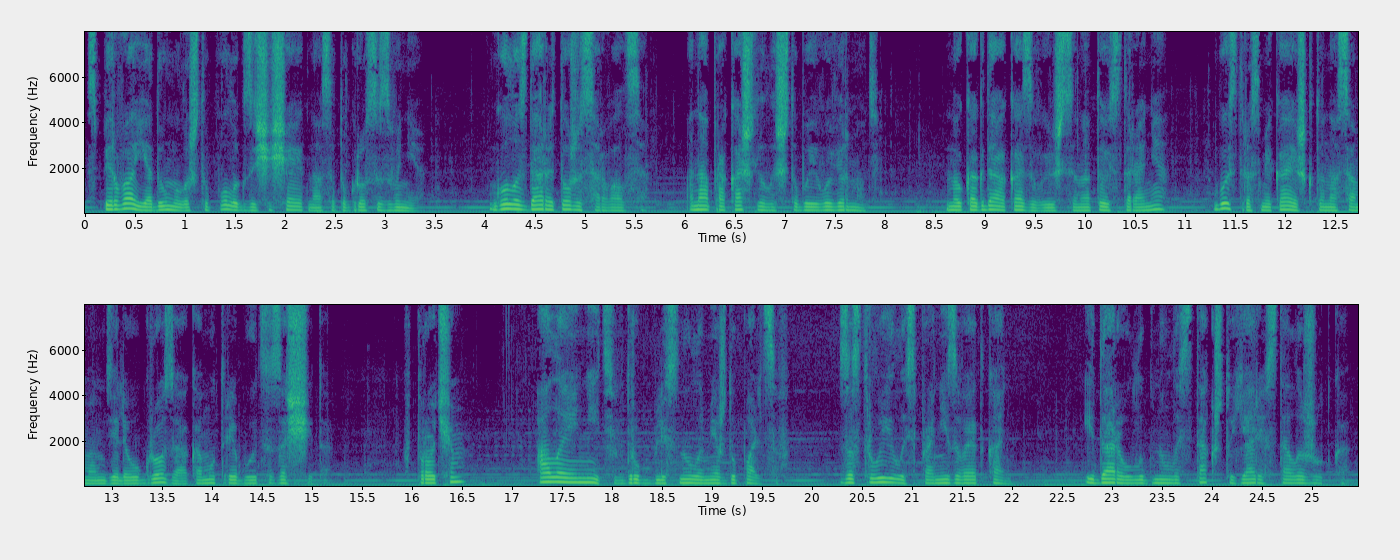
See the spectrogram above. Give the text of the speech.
Сперва я думала, что полог защищает нас от угроз извне. Голос Дары тоже сорвался. Она прокашлялась, чтобы его вернуть. Но когда оказываешься на той стороне, быстро смекаешь, кто на самом деле угроза, а кому требуется защита. Впрочем, алая нить вдруг блеснула между пальцев, заструилась, пронизывая ткань. И Дара улыбнулась так, что Яре стало жутко –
